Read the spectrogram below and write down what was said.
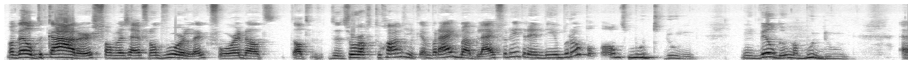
maar wel op de kaders van we zijn verantwoordelijk voor dat, dat de zorg toegankelijk en bereikbaar blijft voor iedereen die een beroep op ons moet doen. Niet wil doen, maar moet doen. Um,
